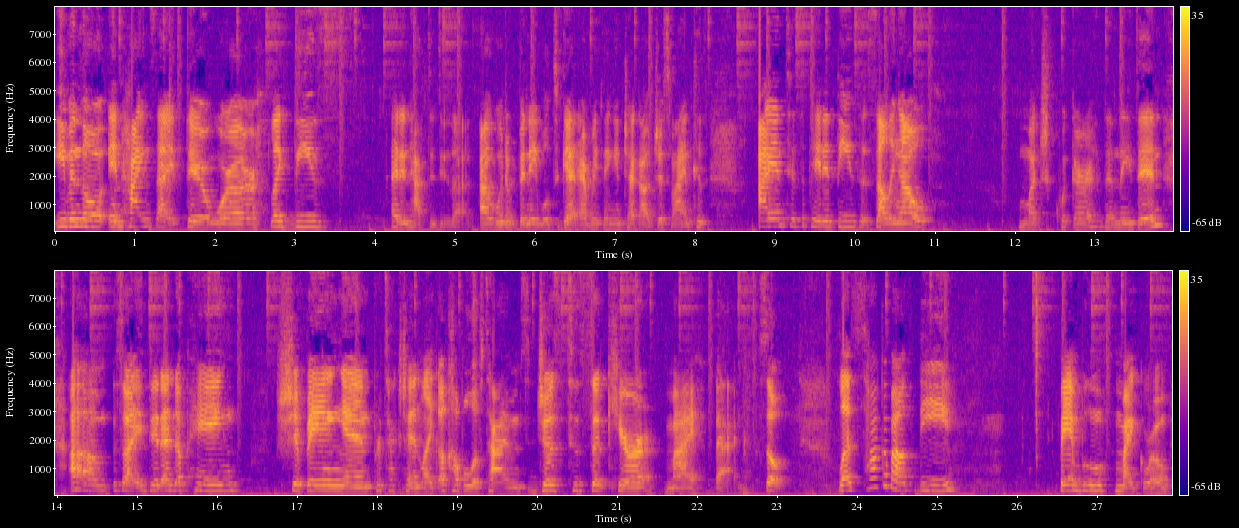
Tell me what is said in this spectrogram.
Even though in hindsight, there were like these, I didn't have to do that. I would have been able to get everything and check out just fine because I anticipated these selling out much quicker than they did. Um, so I did end up paying shipping and protection like a couple of times just to secure my bag. So let's talk about the bamboo micro.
